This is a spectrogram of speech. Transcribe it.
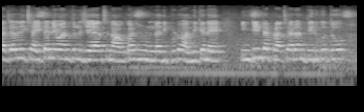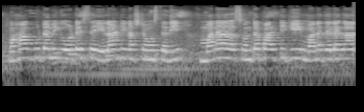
ప్రజల్ని చైతన్యవంతులు చేయాల్సిన అవకాశం ఉన్నది ఇప్పుడు. అందుకనే ఇంటింట ప్రచారం తిరుగుతూ మహాకూటమికి ఓటేస్తే ఎలాంటి నష్టం వస్తుంది? మన సొంత పార్టీకి మన తెలంగాణ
